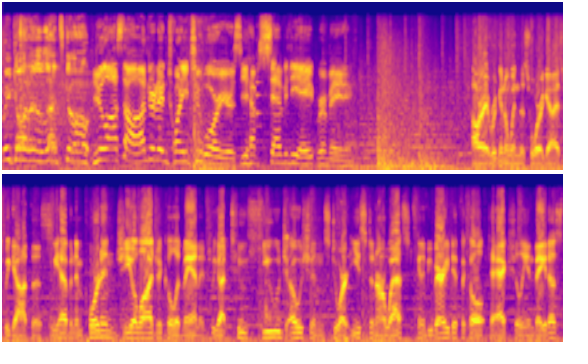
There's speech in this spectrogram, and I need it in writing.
We got it. Let's go. You lost 122 warriors. You have 78 remaining. All right, we're gonna win this war, guys. We got this. We have an important geological advantage. We got two huge oceans to our east and our west. It's gonna be very difficult to actually invade us.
